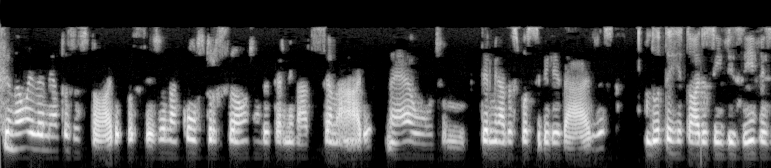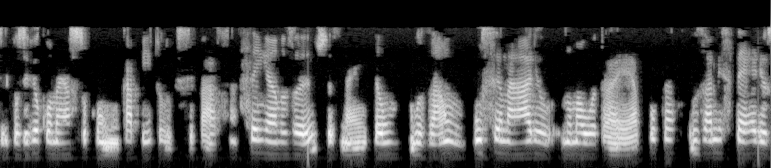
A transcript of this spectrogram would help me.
se não elementos históricos, seja na construção de um determinado cenário, né, ou de determinadas possibilidades, do Territórios Invisíveis, inclusive eu começo com um capítulo que se passa 100 anos antes, né? Então, usar um, um cenário numa outra época, usar mistérios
